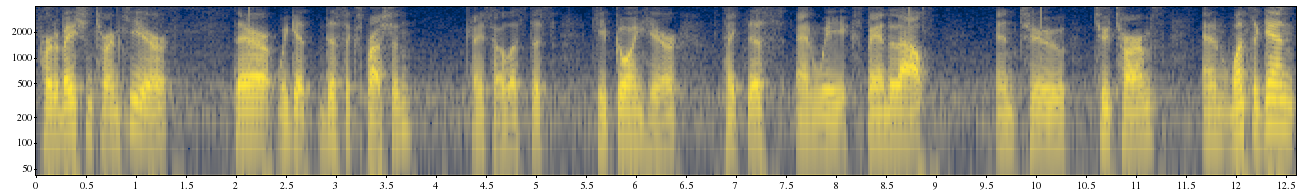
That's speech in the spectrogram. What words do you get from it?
perturbation term here, there we get this expression. Okay, so let's just keep going here. Take this and we expand it out into two terms. And once again,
